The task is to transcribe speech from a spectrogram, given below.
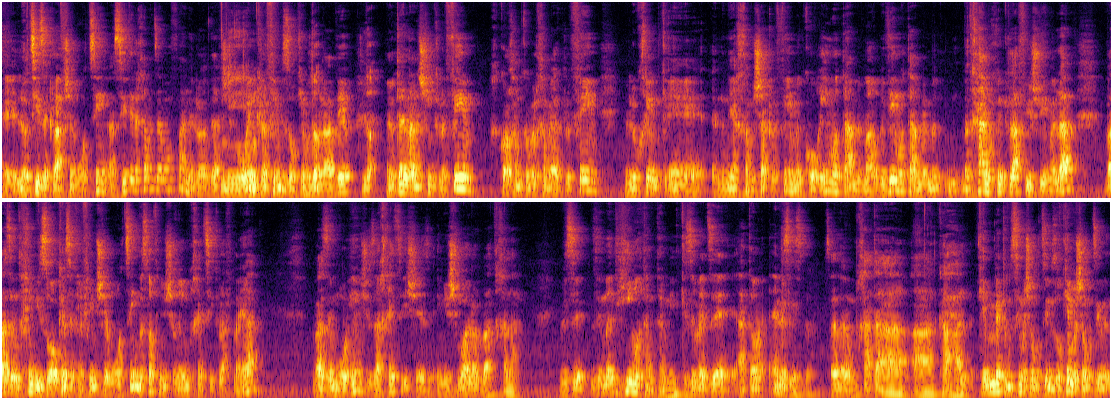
להוציא איזה קלף שהם רוצים, עשיתי לכם את זה במופע? אני לא יודע, שקוראים קלפים וזורקים אותם לא. לאוויר. לא. אני נותן לאנשים קלפים, כל אחד מקבל חוויית קלפים, ולוקחים אה, נניח חמישה קלפים, הם קוראים אותם, ומערבבים אותם, בהתחלה הם לוקחים קלף ויושבים עליו, ואז הם מתחילים לזרוק איזה קלפים שהם רוצים, בסוף הם נשארים עם חצי קלף ביד, ואז הם רואים שזה החצי שהם ישבו עליו בהתחלה. וזה מדהים אותם תמיד, כי זה באמת, זה, אתה, אין לזה הסבר, בסדר? מבחינת הקהל. כי הם באמת עושים מה שהם רוצים, זורקים מה שהם רוצים,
